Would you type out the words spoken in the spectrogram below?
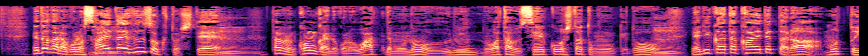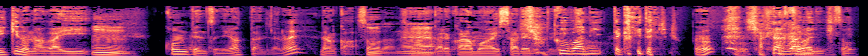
いや、だからこの最大風速として、うん、多分今回のこの和ってものを売るのは多分成功したと思うけど、うん、やり方変えてたら、もっと息の長い、うんコンテンツになったんじゃない？なんか。そうだね。誰からも愛されるというか。100ワニって書いてあるよ。ん ?100 ワニ。そう。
